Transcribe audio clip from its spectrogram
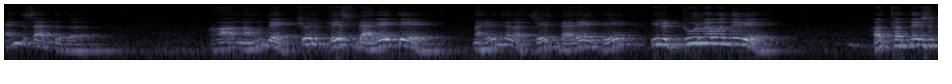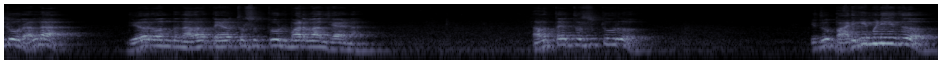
ಹೆಂಗೆ ಸಾಧ್ಯದ ಆ, ನಮ್ದು ಆ್ಯಕ್ಚುಲಿ ಪ್ಲೇಸ್ ಬೇರೆ ಐತಿ. ನಾ ಹೇಳಿದ್ದಲ್ಲ ಪ್ಲೇಸ್ ಬೇರೆ ಐತಿ. ಇಲ್ಲಿ ಟೂರ್ ಮೇಲೆ ಬಂದೀವಿ. ಹತ್ತು ಹದಿನೈದು ದಿವಸ ಟೂರ್ ಅಲ್ಲ. ದೇವ್ರು ಒಂದು ನಲವತ್ತೈವತ್ತು ವರ್ಷ ಟೂರ್ ಮಾಡುವ ಅಂತ ಹೇಳೋಣ. ನಲವತ್ತೈವತ್ತು ವರ್ಷ ಟೂರು ಇದು ಬಾಡಿಗೆ ಮನೆ ಇದು.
